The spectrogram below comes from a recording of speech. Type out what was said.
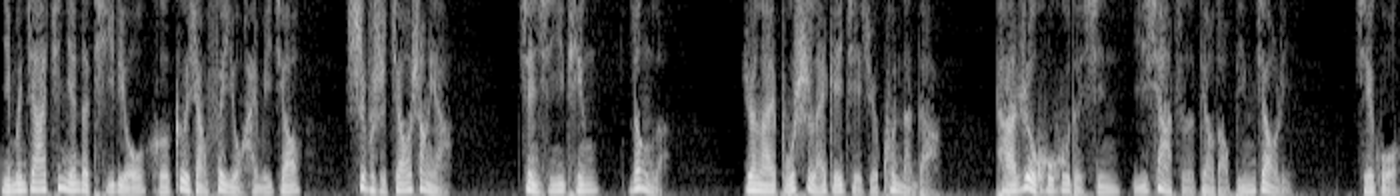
你们家今年的提留和各项费用还没交，是不是交上呀？建新一听愣了，原来不是来给解决困难的，他热乎乎的心一下子掉到冰窖里，结果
